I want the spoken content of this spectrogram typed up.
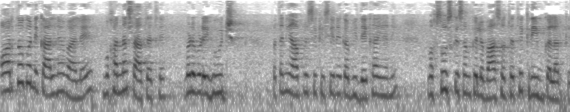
عورتوں کو نکالنے والے مخنص آتے تھے، بڑے بڑے ہیوج پتہ نہیں آپ میں سے کسی نے کبھی دیکھا یا نہیں؟ مخصوص قسم کے لباس ہوتے تھے کریم کلر کے۔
